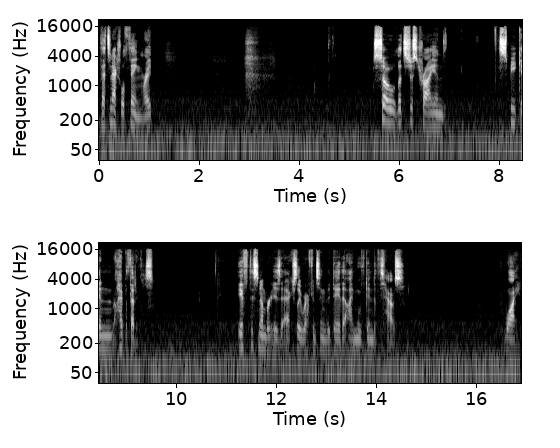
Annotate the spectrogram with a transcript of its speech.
That's an actual thing, right? So let's just try and speak in hypotheticals. If this number is actually referencing the day that I moved into this house, why?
